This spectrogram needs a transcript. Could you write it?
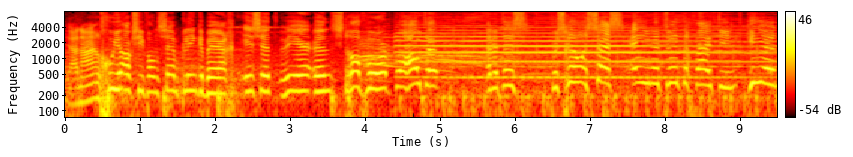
Ja, na een goede actie van Sam Klinkenberg is het weer een strafworp voor Houten. En het is, verschil is 6, 21, 15. Kian,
